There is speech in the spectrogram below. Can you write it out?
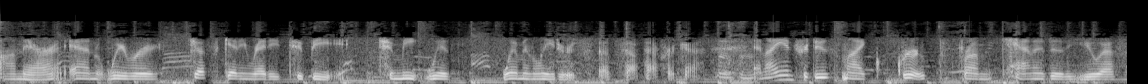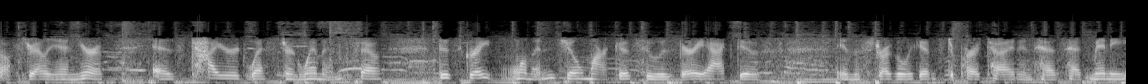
on there. And we were just getting ready to be to meet with women leaders of South Africa. Mm-hmm. And I introduced my group from Canada, the U.S., Australia, and Europe as tired Western women. So this great woman, Gill Marcus, who is very active in the struggle against apartheid and has had many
